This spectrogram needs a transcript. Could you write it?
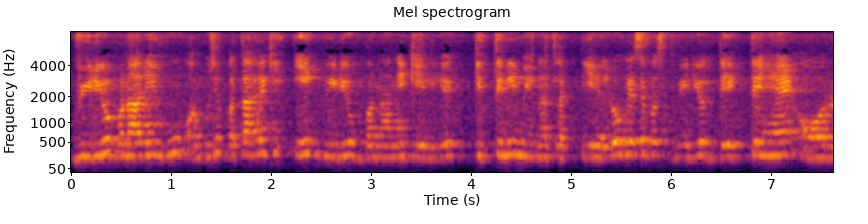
वीडियो बना रही हूँ और मुझे पता है कि एक वीडियो बनाने के लिए कितनी मेहनत लगती है। लोग ऐसे बस वीडियो देखते हैं और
